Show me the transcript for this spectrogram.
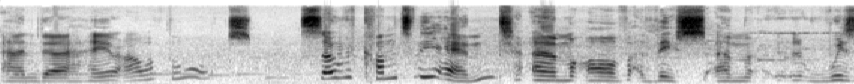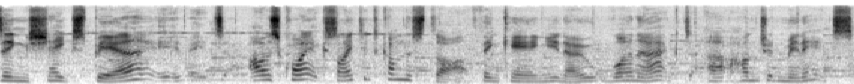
and uh, hear our thoughts. So we've come to the end um, of this um, whizzing Shakespeare. It, I was quite excited to come to start, thinking, you know, one act, uh, 100 minutes,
